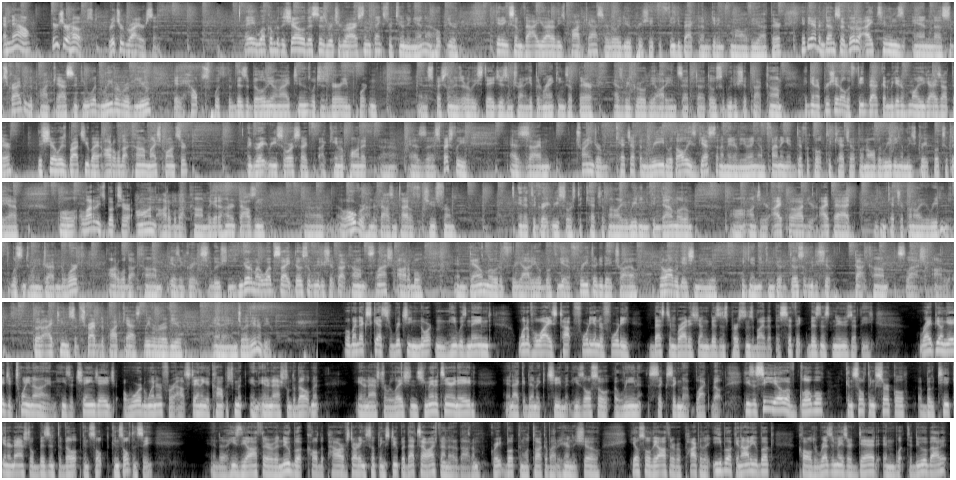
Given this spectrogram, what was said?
And now, here's your host, Richard Rierson. Hey, welcome to the show. This is Richard Rierson. Thanks for tuning in. I hope you're getting some value out of these podcasts. I really do appreciate the feedback that I'm getting from all of you out there. If you haven't done so, go to iTunes and uh, subscribe to the podcast. And if you would, leave a review. It helps with the visibility on iTunes, which is very important, and especially in these early stages and trying to get the rankings up there as we grow the audience at uh, doseofleadership.com. Again, I appreciate all the feedback that I'm getting from all you guys out there. This show is brought to you by Audible.com, my sponsor a great resource. I, I came upon it uh, as especially as I'm trying to catch up and read with all these guests that I'm interviewing. I'm finding it difficult to catch up on all the reading on these great books that they have. Well, a lot of these books are on Audible.com. They got 100,000, uh, over 100,000 titles to choose from, and it's a great resource to catch up on all your reading. You can download them uh, onto your iPod, your iPad. You can catch up on all your reading. You listen to when you're driving to work audible.com is a great solution. You can go to my website, doseofleadership.com slash audible, and download a free audiobook. You get a free 30-day trial, no obligation to you. Again, you can go to doseofleadership.com slash audible. Go to iTunes, subscribe to the podcast, leave a review, and enjoy the interview. Well, my next guest, Richie Norton. He was named one of Hawaii's top 40 under 40 best and brightest young business persons by the Pacific Business News at the ripe young age of 29. He's a Change Age Award winner for outstanding accomplishment in international development, international relations, humanitarian aid, and academic achievement. He's also a Lean Six Sigma black belt. He's the CEO of Global Consulting Circle, a boutique international business development consult- consultancy. And uh, he's the author of a new book called The Power of Starting Something Stupid. That's how I found out about him. Great book, and we'll talk about it here in the show. He also the author of a popular ebook and audiobook called Resumes Are Dead and What to Do About It.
